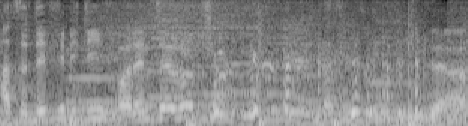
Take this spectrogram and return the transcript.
Also definitiv vor den Terrortucken. Das sind so viele.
